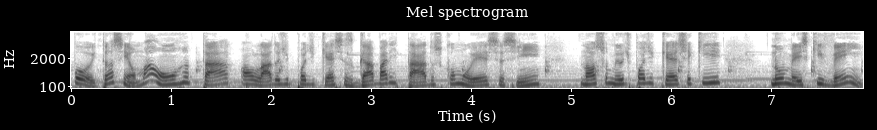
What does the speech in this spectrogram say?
Pô, então assim, é uma honra estar tá ao lado de podcasts gabaritados como esse, assim. Nosso humilde podcast que no mês que vem,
